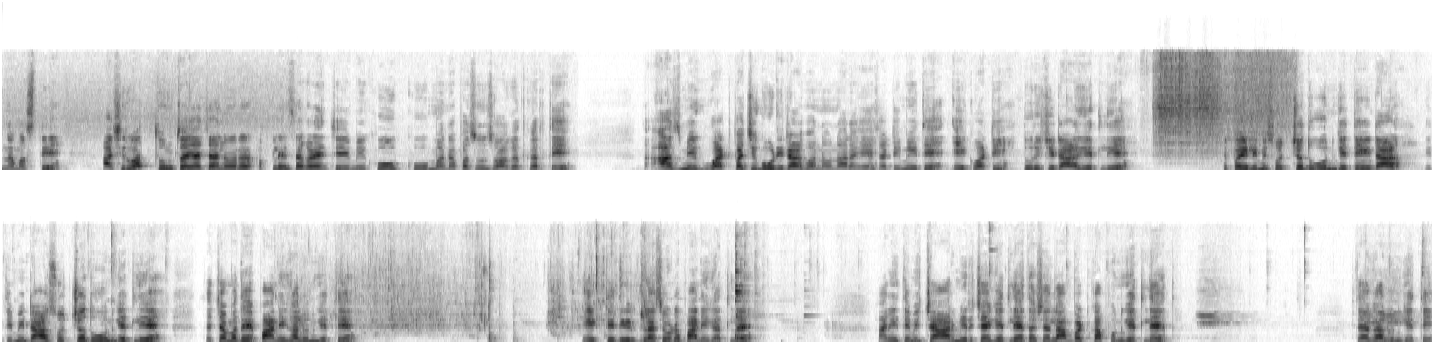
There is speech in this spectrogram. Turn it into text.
नमस्ते. आशीर्वाद तुमचा या चॅनलवर आपले सगळ्यांचे मी खूप खूप मनापासून स्वागत करते. आज मी वाटपाची गोडी डाळ बनवणार आहे. त्यासाठी मी इथे एक वाटी तुरीची डाळ घेतली आहे. पहिले पहिली मी स्वच्छ धुवून घेते ही डाळ. इथे मी डाळ स्वच्छ धुवून घेतली आहे. त्याच्यामध्ये पाणी घालून घेते. एक ते दीड ग्लास एवढं पाणी घातलं आहे आणि इथे मी चार मिरच्या घेतल्या आहेत. अशा लांबट कापून घेतल्या आहेत. त्या घालून घेते.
